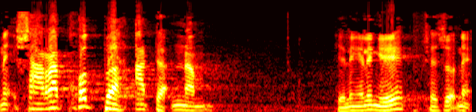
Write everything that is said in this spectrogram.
Nek syarat khutbah ada enam. Dieling-eling nggih, sesuk nek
